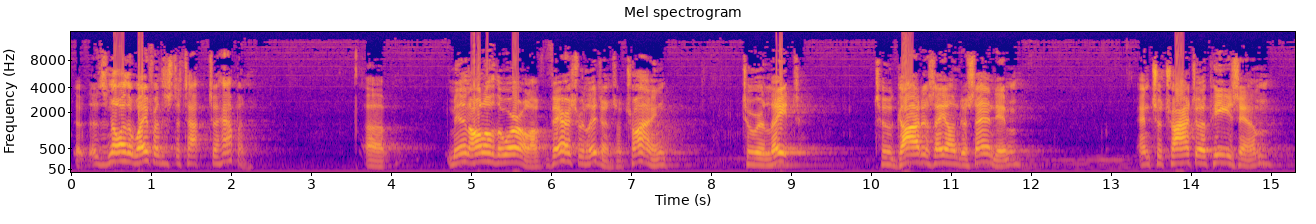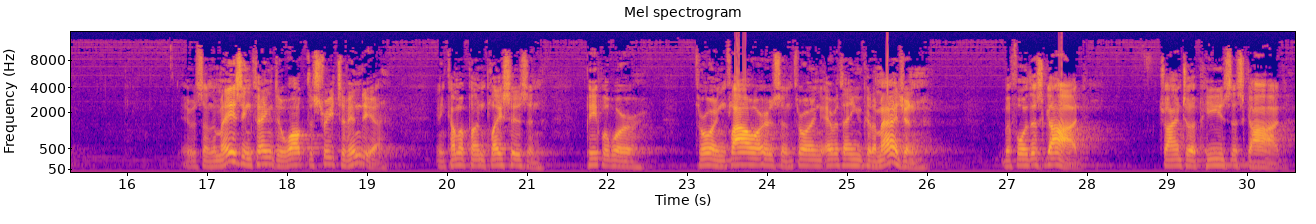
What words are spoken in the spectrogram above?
There's no other way for this to, ta- to happen. Uh, men all over the world of various religions are trying to relate to God as they understand Him and to try to appease Him. It was an amazing thing to walk the streets of India and come upon places and people were throwing flowers and throwing everything you could imagine before this God, trying to appease this God.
